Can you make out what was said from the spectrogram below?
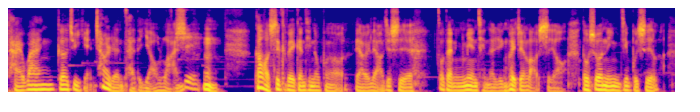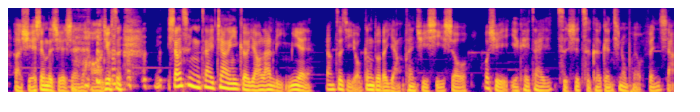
台湾歌剧演唱人才的摇篮。是，嗯，高老师可不可以跟听众朋友聊一聊？就是坐在您面前的林慧珍老师哦，都说您已经不是呃学生的学生了哈，就是相信在这样一个摇篮里面，让自己有更多的养分去吸收，或许也可以在此时此刻跟听众朋友分享。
